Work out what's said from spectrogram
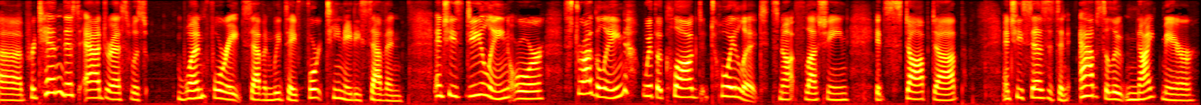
uh, pretend this address was 1487, we'd say 1487. And she's dealing or struggling with a clogged toilet. It's not flushing, it's stopped up. And she says it's an absolute nightmare.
